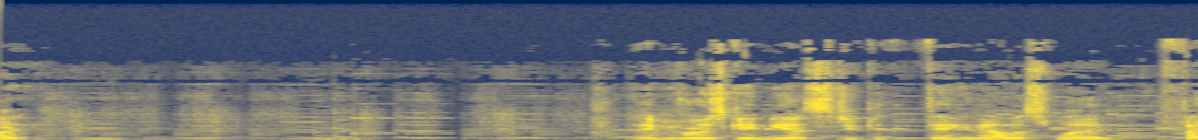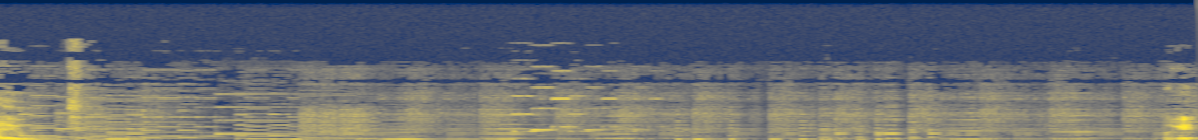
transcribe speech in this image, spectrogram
Right. Amy Rose gave me that stupid thing and that's why I failed. Okay.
